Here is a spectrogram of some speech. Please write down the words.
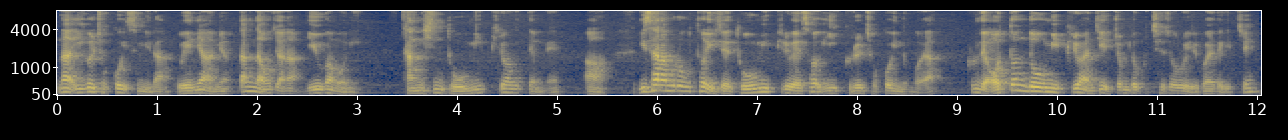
나 이걸 적고 있습니다. 왜냐하면 딱 나오잖아. 이유가 뭐니? 당신 도움이 필요하기 때문에. 아, 이 사람으로부터 이제 도움이 필요해서 이 글을 적고 있는 거야. 그런데 어떤 도움이 필요한지 좀 더 구체적으로 읽어야 되겠지?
